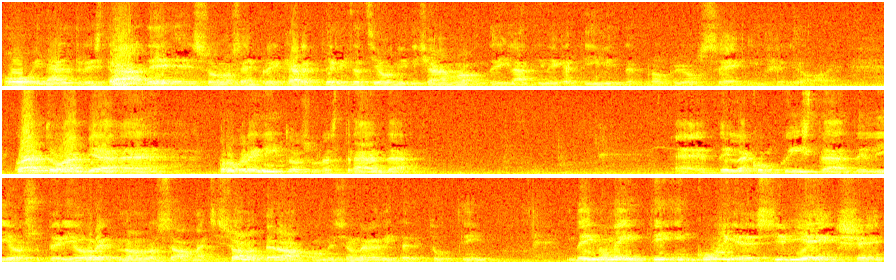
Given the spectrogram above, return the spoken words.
o in altre strade eh, sono sempre caratterizzazioni diciamo dei lati negativi del proprio sé inferiore. Quanto abbia eh, progredito sulla strada eh, della conquista dell'io superiore non lo so, ma ci sono però, come ci sono nella vita di tutti, dei momenti in cui eh, si riesce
